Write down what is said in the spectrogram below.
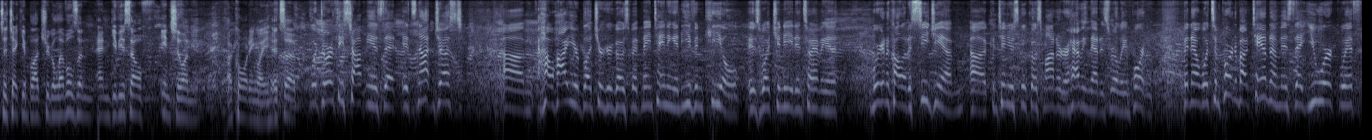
to check your blood sugar levels and, and give yourself insulin accordingly. It's a What Dorothy's taught me is that it's not just um, how high your blood sugar goes, but maintaining an even keel is what you need. And so having a, we're going to call it a CGM, uh, continuous glucose monitor, having that is really important. But now what's important about Tandem is that you work with,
